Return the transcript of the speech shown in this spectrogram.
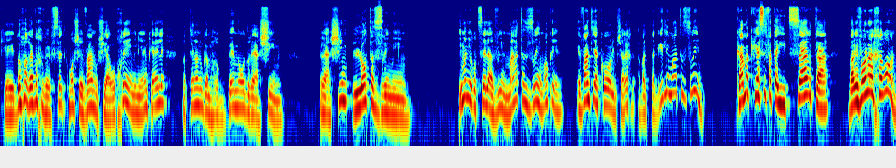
כי דוח הרווח והפסד, כמו שהבנו, שערוכים, עניינים כאלה, נותן לנו גם הרבה מאוד רעשים. רעשים לא תזרימיים. אם אני רוצה להבין מה התזרים, אוקיי, הבנתי הכל, עם שערך, אבל תגיד לי מה התזרים. כמה כסף אתה ייצרת ברבעון האחרון?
